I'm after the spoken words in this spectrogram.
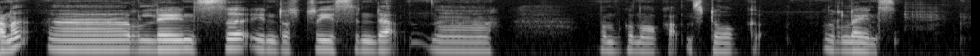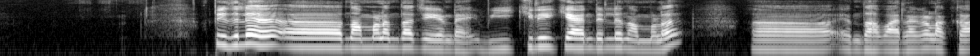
ആണ്. റിലയൻസ് ഇൻഡസ്ട്രീസിന്റെ നമുക്ക് നോക്കാം. Stock Reliance. അപ്പോൾ ഇതിൽ നമ്മളെന്താ ചെയ്യേണ്ടത് വീക്കിലി ക്യാൻഡിൽ നമ്മൾ എന്താ വരകളൊക്കെ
